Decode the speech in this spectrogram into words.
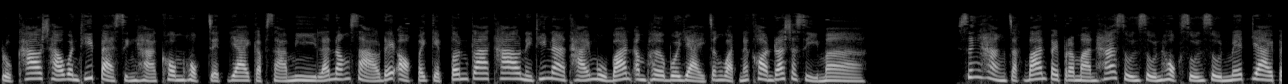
ปลูกข้าวเช้าวันที่ 8 สิงหาคม 67 ยายกับสามีและน้องสาวได้ออกไปเก็บต้นกล้าข้าวในที่นาท้ายหมู่บ้านอำเภอบัวใหญ่จังหวัดนครราชสีมา ซึ่งห่างจากบ้านไปประมาณ 500-600 เมตรยายไป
